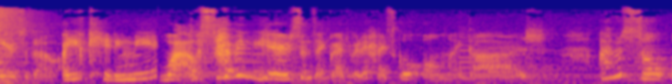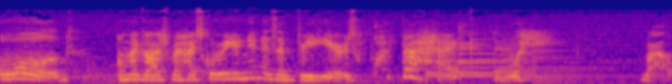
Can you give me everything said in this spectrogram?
years ago are you kidding me wow seven years since I graduated high school oh my gosh I'm so old oh my gosh my high school reunion is in three years what the heck wait Wow.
